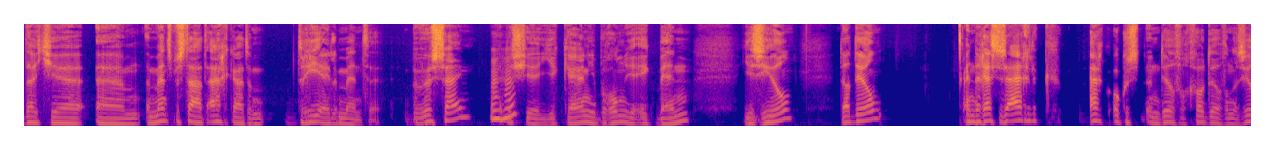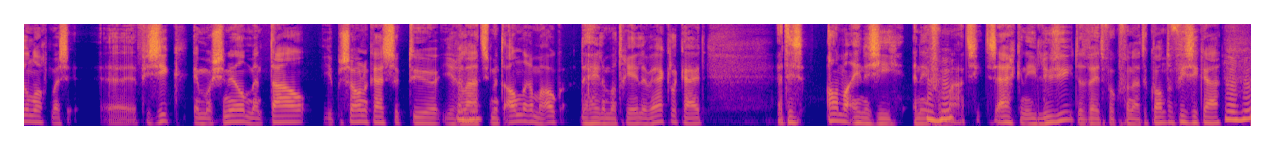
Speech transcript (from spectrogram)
dat je ehm, een mens bestaat eigenlijk uit een, drie elementen: bewustzijn, Mhm. dus je, je kern, je bron, je ik ben, je ziel, dat deel. En de rest is eigenlijk, eigenlijk ook een een deel van, groot deel van de ziel nog, maar is, eh, fysiek, emotioneel, mentaal, je persoonlijkheidsstructuur, je Mhm. relatie met anderen, maar ook de hele materiële werkelijkheid. Het is allemaal energie en informatie. Het is eigenlijk een illusie, dat weten we ook vanuit de kwantumfysica. Mhm.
